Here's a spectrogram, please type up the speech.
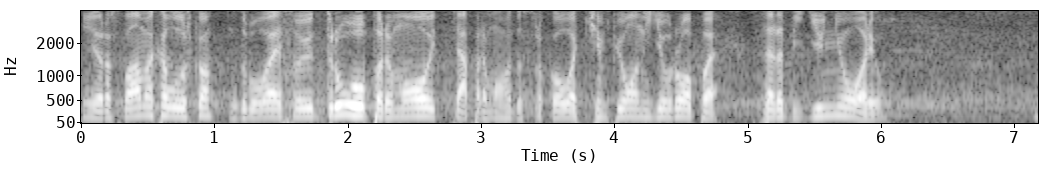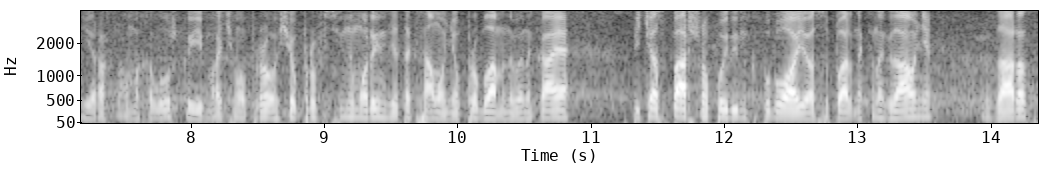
Ярослав Михалушко здобуває свою другу перемогу. Ця перемога дострокова чемпіон Європи серед юніорів. Ярослав Михалушко. І бачимо, що в професійному ринзі так само у нього проблем не виникає. Під час першого поєдинку побував його суперник в нокдауні. Зараз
